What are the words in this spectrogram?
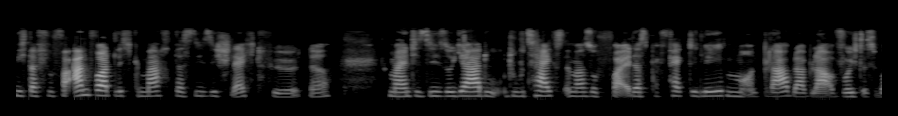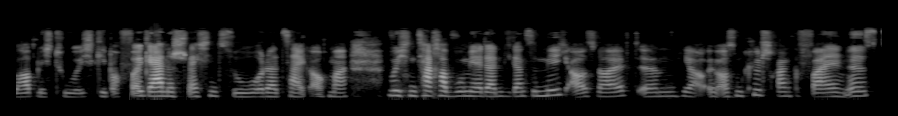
mich dafür verantwortlich gemacht, dass sie sich schlecht fühlt, ne? Meinte sie so, ja, du, du zeigst immer so voll das perfekte Leben und bla bla bla, obwohl ich das überhaupt nicht tue. Ich gebe auch voll gerne Schwächen zu oder zeige auch mal, wo ich einen Tag habe, wo mir dann die ganze Milch ausläuft, ähm, hier aus dem Kühlschrank gefallen ist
